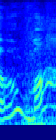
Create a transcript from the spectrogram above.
Oh, my.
